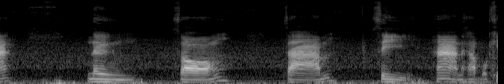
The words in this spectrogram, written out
นะ 1 2 3 4 5นะครับโอเค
